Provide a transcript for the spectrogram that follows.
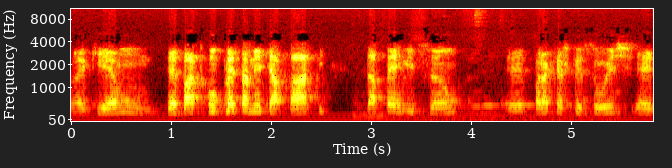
é, que é um debate completamente à parte da permissão é, para que as pessoas é,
